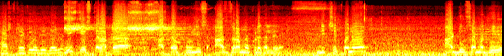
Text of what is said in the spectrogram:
फास्ट ट्रॅकमध्ये जाईल. ही केस तर आता आता पोलीस आज जरा मोकळे झाले. निश्चितपणे आठ दिवसामध्ये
